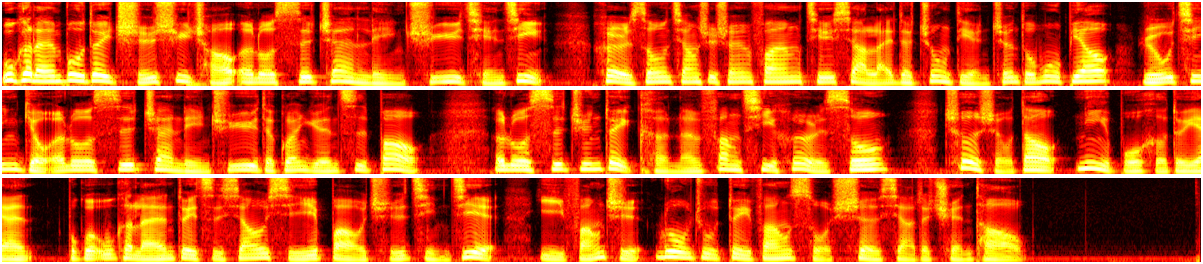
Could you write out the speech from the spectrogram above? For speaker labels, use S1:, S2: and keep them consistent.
S1: 乌克兰部队持续朝俄罗斯占领区域前进赫尔松将是双方接下来的重点争夺目标如今有俄罗斯占领区域的官员自曝俄罗斯军队可能放弃赫尔松撤守到涅伯河对岸。不过乌克兰对此消息保持警戒以防止落入对方所设下的圈套。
